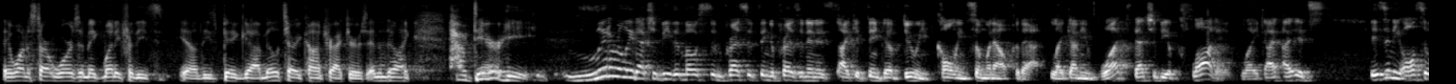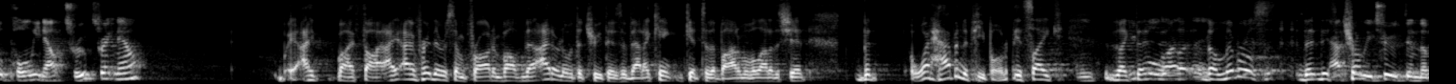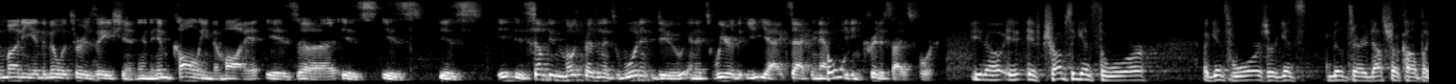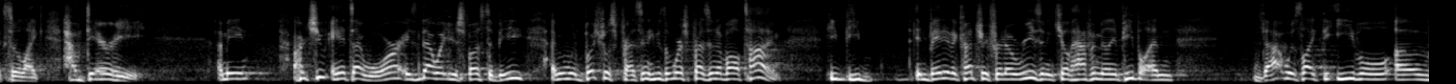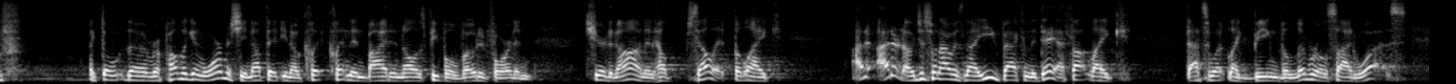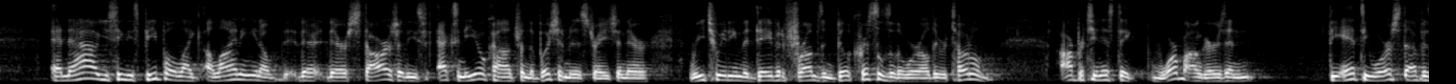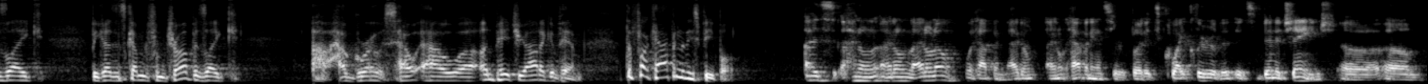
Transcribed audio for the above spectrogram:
they want to start wars and make money for these you know these big uh, military contractors." And then they're like, "How dare he?" literally that should be the most impressive thing a president is I could think of doing, calling someone out for that. Like, I mean, what? That should be applauded. Like, I, I it's isn't he also polling out troops right now? I well, I thought I, I've heard there was some fraud involved in that. I don't know what the truth is of that. I can't get to the bottom of a lot of the shit. But what happened to people? It's like like the People, uh, the, the liberals. The, Absolutely, Trump, truth in the money and the militarization, and him calling them on it is uh, is is is is something most presidents wouldn't do, and it's weird that he, yeah, exactly. Now he's getting criticized for it. you know, if, if Trump's against the war, against wars, or against military industrial complex, they're like, how dare he? I mean, aren't you anti-war? Isn't that what you're supposed to be? I mean, when Bush was president, he was the worst president of all time. He he invaded a country for no reason and killed half a million people, and that was like the evil of like the the Republican war machine. Not that you know Clinton and Biden and all those people voted for it and cheered it on and helped sell it, but like I, I don't know. Just when I was naive back in the day, I thought like that's what like being the liberal side was. And now you see these people like aligning, you know, their their stars are these ex neocons from the Bush administration. They're retweeting the David Frums and Bill Kristols of the world They were total opportunistic warmongers. And the anti-war stuff is like because it's coming from Trump is like, oh, how gross, how how uh, unpatriotic of him. What the fuck happened to these people? I, I don't I don't I don't know what happened. I don't I don't have an answer, but it's quite clear that it's been a change. Uh, um,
